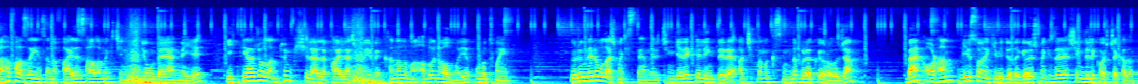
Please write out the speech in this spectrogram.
Daha fazla insana fayda sağlamak için videomu beğenmeyi, ihtiyacı olan tüm kişilerle paylaşmayı ve kanalıma abone olmayı unutmayın. Ürünlere ulaşmak isteyenler için gerekli linkleri açıklama kısmında bırakıyor olacağım. Ben Orhan, bir sonraki videoda görüşmek üzere, şimdilik hoşçakalın.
